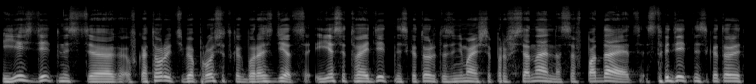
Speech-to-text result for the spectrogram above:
и есть деятельность, э, в которой тебя просят как бы раздеться. И если твоя деятельность, которой ты занимаешься профессионально, совпадает с той деятельностью, которой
